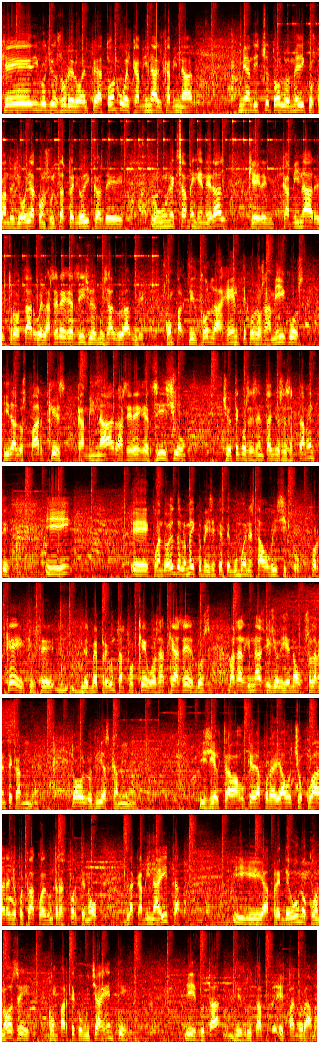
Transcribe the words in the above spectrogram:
¿Qué digo yo sobre lo del peatón o el caminar? El caminar, me han dicho todos los médicos cuando yo voy a consultas periódicas de un examen general que el caminar, el trotar o el hacer ejercicio es muy saludable. Compartir con la gente, con los amigos, ir a los parques, caminar, hacer ejercicio. Yo tengo 60 años exactamente y eh, cuando ven de los médicos me dicen que tengo un buen estado físico. ¿Por qué? Que usted me preguntan, ¿por qué? ¿Vos qué haces? ¿Vos vas al gimnasio? Y yo le dije, no, solamente camino todos los días camino. Y si el trabajo queda por allá a ocho cuadras, ¿yo por qué va a coger un transporte? No, la caminadita. Y aprende uno, conoce, comparte con mucha gente y disfruta, disfruta el panorama.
